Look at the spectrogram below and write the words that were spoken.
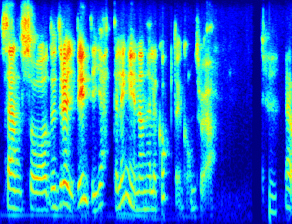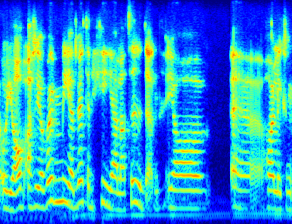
sen så, det dröjde inte jättelänge innan helikoptern kom tror jag. Eh, Och jag, alltså jag var ju medveten hela tiden. Jag eh, har liksom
